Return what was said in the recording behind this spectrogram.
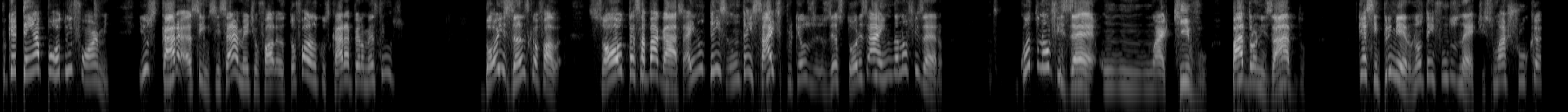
Porque tem a porra do informe. E os caras, assim, sinceramente, eu falo, eu tô falando com os caras, pelo menos tem dois anos que eu falo, solta essa bagaça. Aí não tem, não tem site, porque os, os gestores ainda não fizeram. Enquanto não fizer um, um arquivo padronizado, porque assim, primeiro, não tem fundos net, isso machuca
